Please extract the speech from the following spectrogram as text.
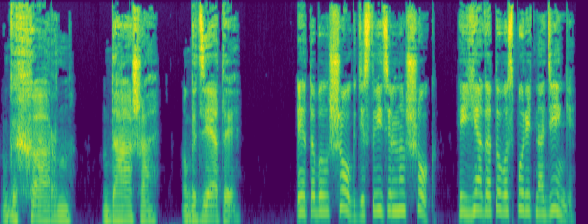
«Гхарн! Даша! Где ты?» Это был шок, действительно шок. И я готова спорить на деньги,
